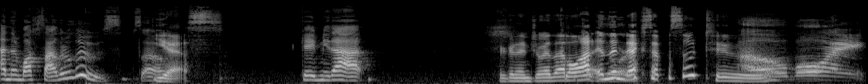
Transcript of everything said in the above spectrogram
and then watch Sylar lose. So Yes. gave me that. You're gonna enjoy that a lot in the Lord. next episode too. Oh boy.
